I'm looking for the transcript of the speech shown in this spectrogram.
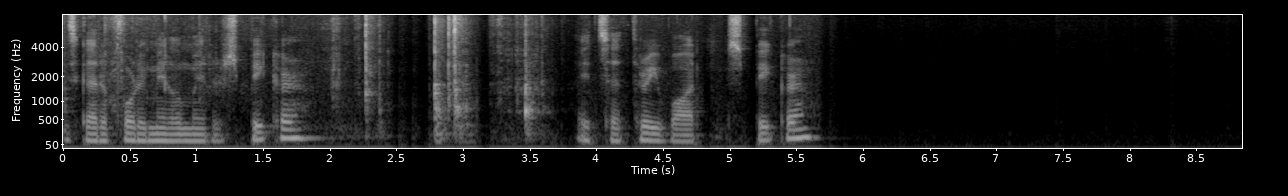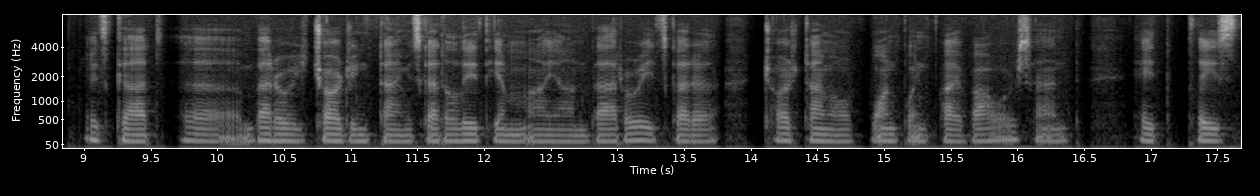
It's got a 40 millimeter speaker. It's a 3 watt speaker. It's got a battery charging time. It's got a lithium ion battery. It's got a charge time of 1.5 hours and it plays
